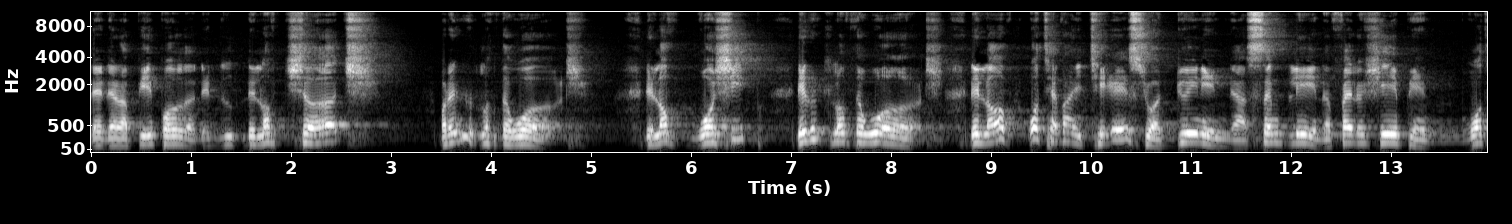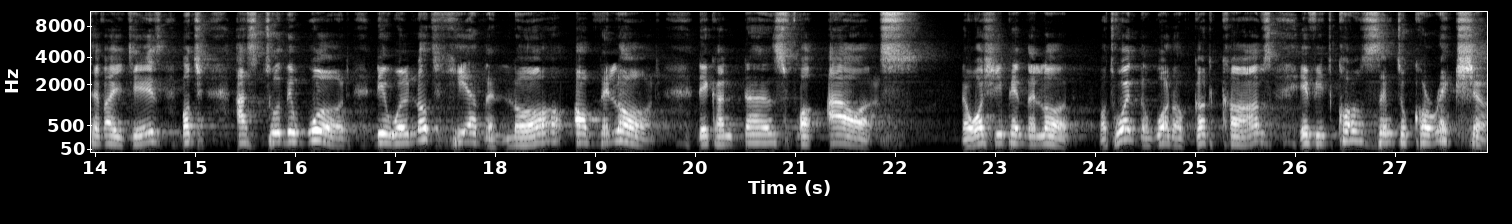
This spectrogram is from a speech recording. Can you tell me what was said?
There, are people that they, they love church, but they don't love the word. They love worship, they don't love the word. They love whatever it is you are doing in the assembly, in the fellowship, in whatever it is. But as to the word, they will not hear the law of the Lord. They can dance for hours. They're worshiping the Lord. But when the word of God comes, if it calls them to correction,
